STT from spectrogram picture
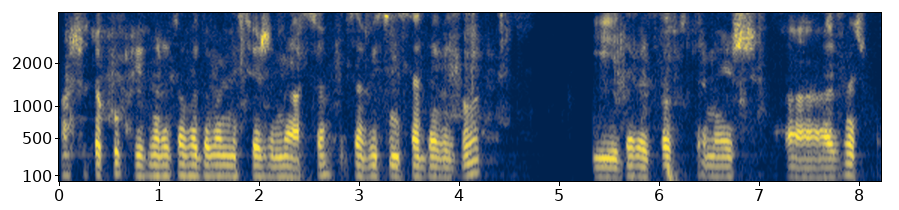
А що то куплю одноразово доволі свіже м'ясо за 89 злот. І 9 злот отримаєш а, знижку.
